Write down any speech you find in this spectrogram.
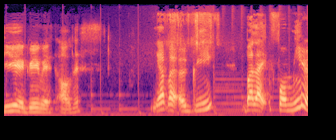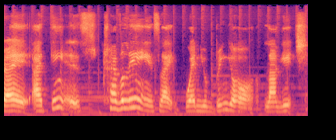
Do you agree with all this? Yep, I agree. But like for me, right, I think it's traveling is like when you bring your luggage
